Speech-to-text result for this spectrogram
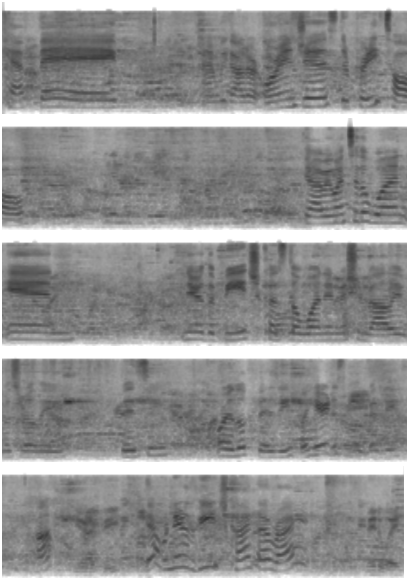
cafe. And we got our oranges. They're pretty tall. Yeah, we went to the one in near the beach because the one in Mission Valley was really busy. Or it looked busy, but here it doesn't look busy. Huh? Near the beach? Yeah, we're near the beach, kinda, right? Midway.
